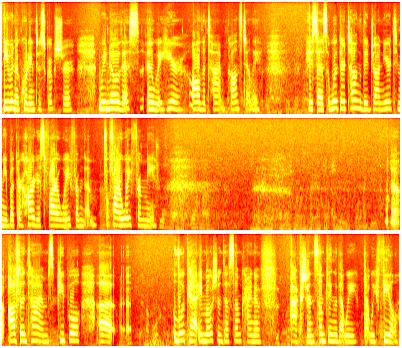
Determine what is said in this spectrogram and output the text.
even according to Scripture. We know this and we hear all the time, constantly. He says, With their tongue they draw near to me, but their heart is far away from them, far away from me. Uh, oftentimes, people uh, look at emotions as some kind of action, something that we that we feel.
